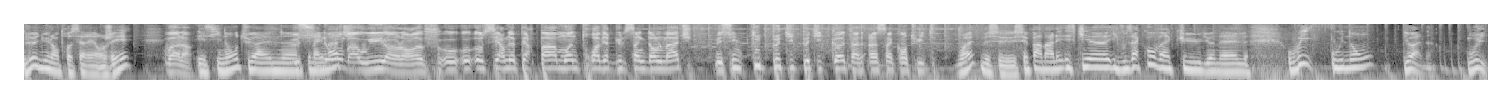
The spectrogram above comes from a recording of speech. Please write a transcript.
Le nul entre Auxerre et Angers. Voilà. Et sinon, tu as une, Euh, sinon, match bah oui, alors euh, Auxerre ne perd pas, moins de 3,5 dans le match, mais c'est une toute petite petite cote à 1,58. Ouais, mais c'est c'est pas mal. Est-ce qu'il euh, il vous a convaincu, Lionel? Oui ou non Johan? Oui.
